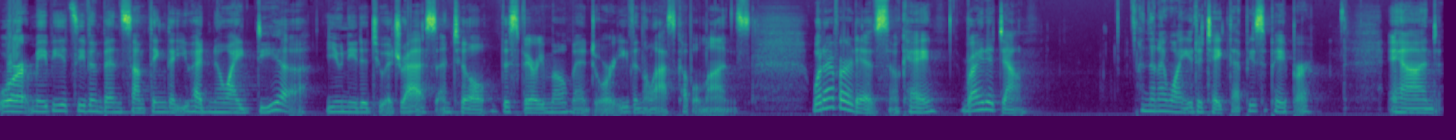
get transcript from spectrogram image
Or maybe it's even been something that you had no idea you needed to address until this very moment or even the last couple months. Whatever it is, okay, write it down. And then I want you to take that piece of paper and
